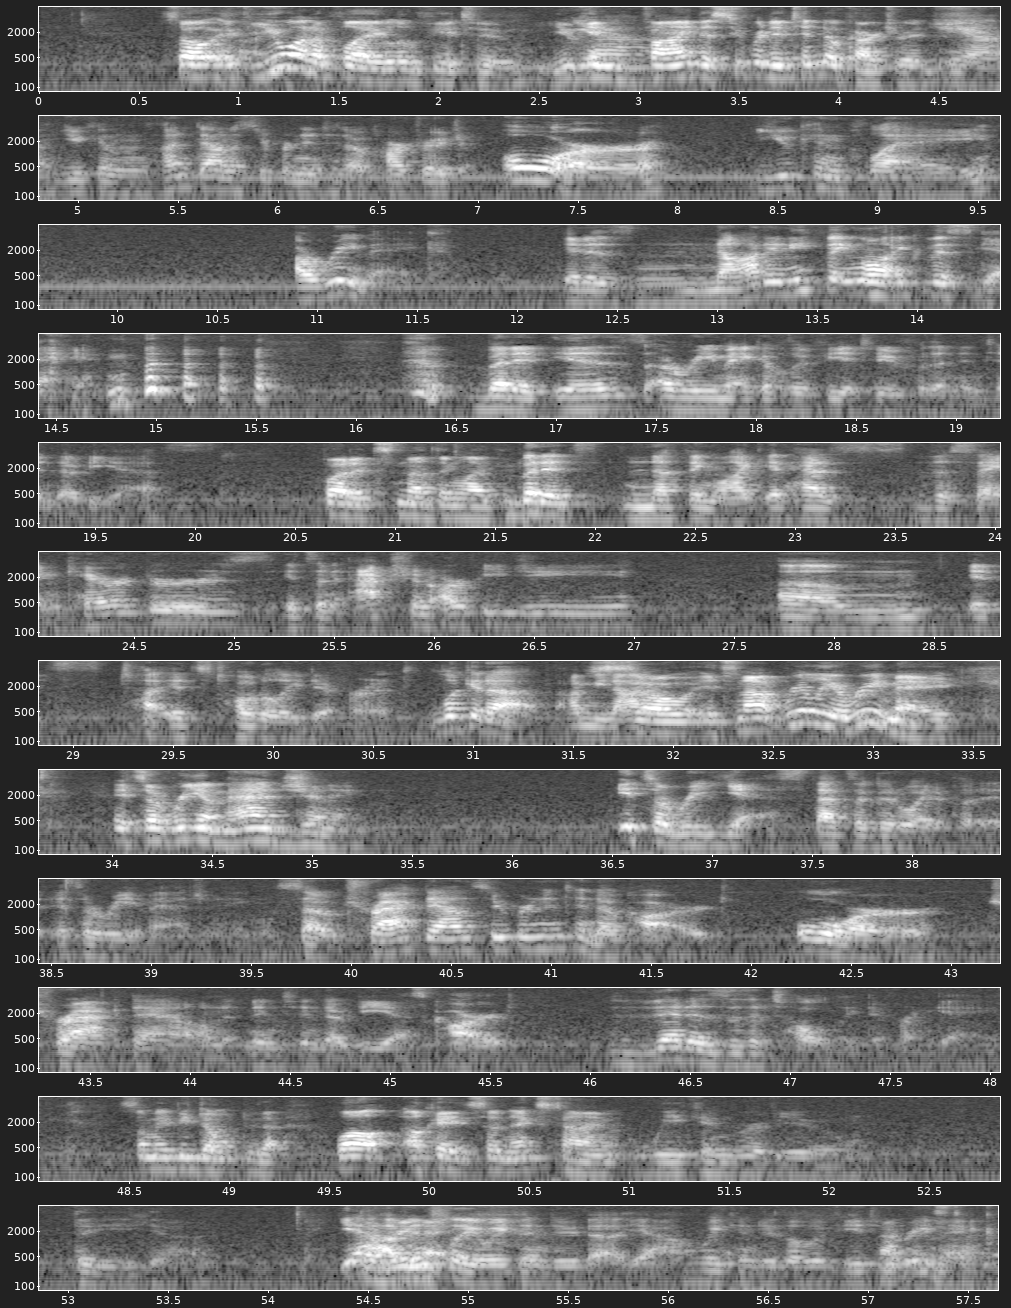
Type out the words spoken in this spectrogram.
So if you want to play Lufia 2, you Yeah. can find a Super Nintendo cartridge. Yeah, you can hunt down a Super Nintendo cartridge, or you can play a remake. It is not anything like this game, but it is a remake of Lufia 2 for the Nintendo DS. But it's nothing like But it's nothing like it has the same characters. It's an action RPG. Um, it's t- it's totally different. Look it up. I mean, so I, it's not really a remake. It's a reimagining. it's a re. Yes, that's a good way to put it. It's a reimagining. So track down Super Nintendo card or track down Nintendo DS card. That is a totally different game. So maybe don't do that. Well, okay. So next time we can review the uh, Yeah, The remake. eventually we can do the yeah we can do the Luigi remake.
